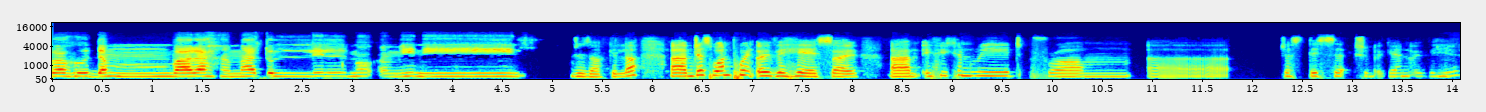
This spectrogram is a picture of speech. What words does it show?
وهدى ورحمة للمؤمنين Jazakallah. Um, just one point over here. So, um, if you can read from uh, just this section again over here.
